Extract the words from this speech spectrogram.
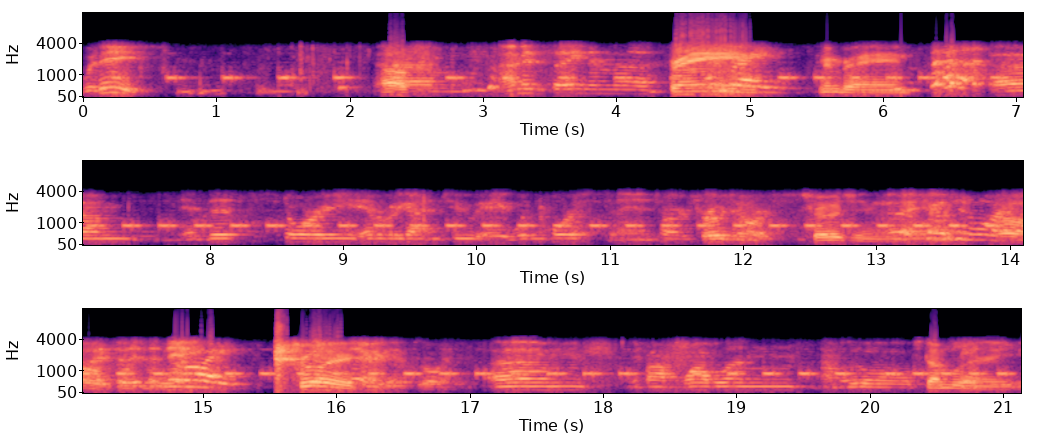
With B. Oh. Um, I'm insane in the. Brain. Membrane. Um, in this story, everybody got into a wooden horse and charged. Trojan horse. Trojan. Uh, Trojan horse. Oh, It's it's a name. Troy. Troy. Troy. Um, if I'm wobbling, I'm a little. Stumbling.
